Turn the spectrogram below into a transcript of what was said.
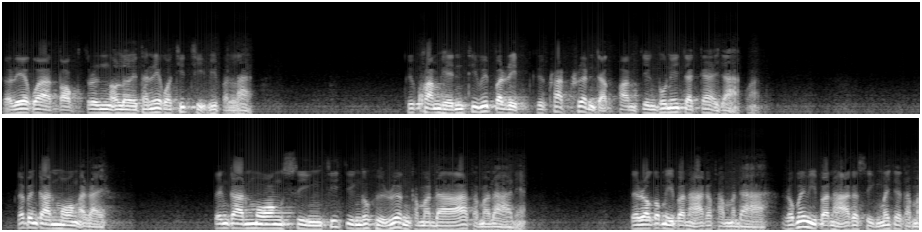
ก็เรียกว่าตอกตรึงเอาเลย ท่านเรียกว่าทิฏฐิวิปลาสคือความเห็นที่วิปริตคือคลาดเคลื่อนจากความจริง พวกนี้จะแก้ยากมากและเป็นการมองอะไร เป็นการมองสิ่งที่จริงก็คือเรื่องธรรมดาธรรมดาเนี่ย แต่เราก็มีปัญหากับธรรมดา เราไม่มีปัญหากับสิ่งไม่ใช่ธรรม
